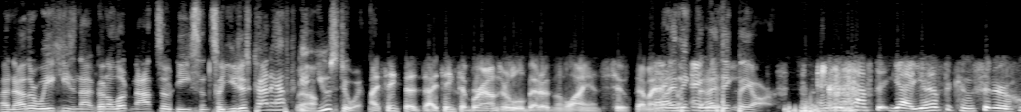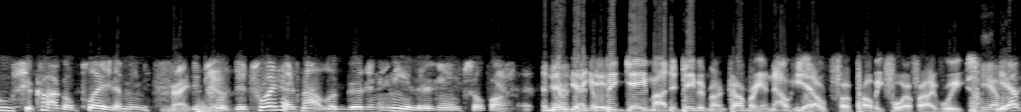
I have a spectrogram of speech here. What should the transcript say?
Another week he's not going to look not so decent. So you just kind of have to Well, get used to it. I think that I think the Browns are a little better than the Lions too. That might I think and- I think they are. And you have to, yeah, you have to consider who Chicago played. I mean, right. Detroit, Detroit has not looked good in any of their games so far. And they were getting a big game out of David Montgomery, and now he's Yeah. out for probably four or five weeks. Yep. Yep.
